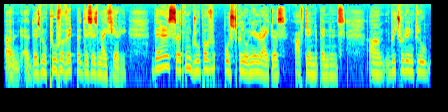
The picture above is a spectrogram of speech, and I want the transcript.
Uh, there's no proof of it, but this is my theory. There is a certain group of post-colonial writers after independence, um, which would include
